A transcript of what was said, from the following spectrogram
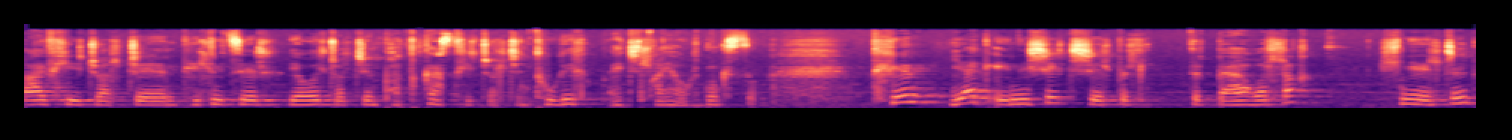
лайв хийж болж гэн, телевизээр явуулж болж гэн, подкаст хийж болж гэн түгээх ажиллагаа явагдана гэсэн. Тэгэхээр яг энэ шиг жишээлбэл тэр байгууллага эхний ээлжинд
